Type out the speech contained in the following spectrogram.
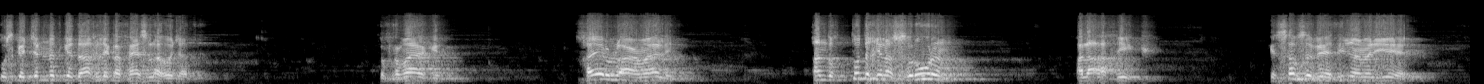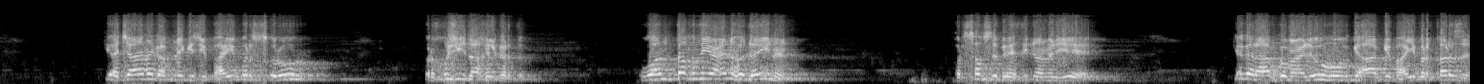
اس کے جنت کے داخلے کا فیصلہ ہو جاتا ہے۔ تو فرمایا کہ خیر الاعمال ان تدخل سرورا اللہ عقیق کہ سب سے بہترین عمل یہ ہے کہ اچانک اپنے کسی بھائی پر سرور اور خوشی داخل کر دو۔ وہ انتقدی عنہ دین اور سب سے بہترین عمل یہ ہے کہ اگر آپ کو معلوم ہو کہ آپ کے بھائی پر قرض ہے،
